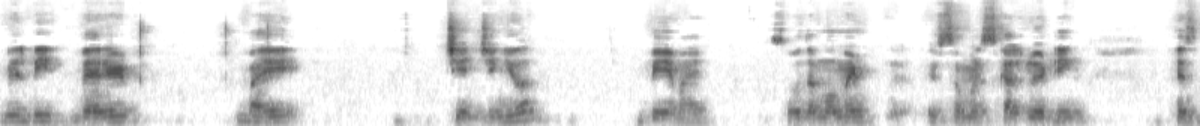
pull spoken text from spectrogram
will be varied by changing your BMI. So the moment if someone is calculating his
